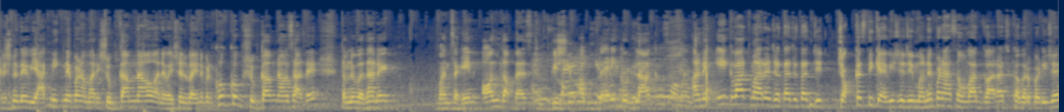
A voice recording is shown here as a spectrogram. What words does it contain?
કૃષ્ણદેવ યાજ્ઞિકને પણ અમારી શુભકામનાઓ અને વૈશલભાઈને પણ ખૂબ ખૂબ શુભકામનાઓ સાથે તમને બધાને once again all the best wish you a very good luck. અને એક વાત મારે જતાં જતાં જે ચોક્કસથી કહેવી છે જે મને પણ આ સંવાદ દ્વારા જ ખબર પડી છે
